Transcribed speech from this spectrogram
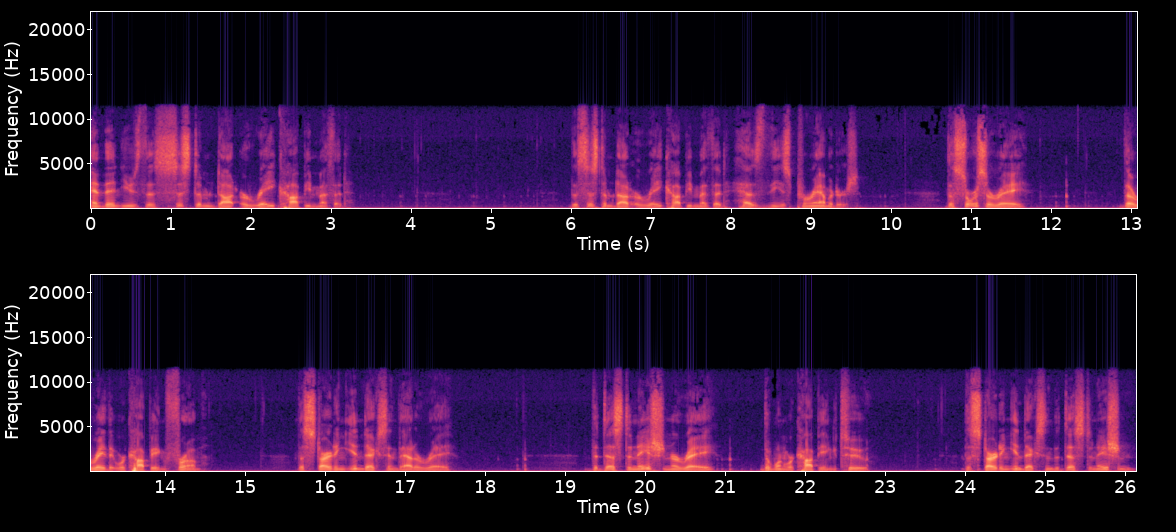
And then use the system dot array copy method. The system dot array copy method has these parameters. The source array, the array that we're copying from, the starting index in that array, the destination array, the one we're copying to, the starting index in the destination,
